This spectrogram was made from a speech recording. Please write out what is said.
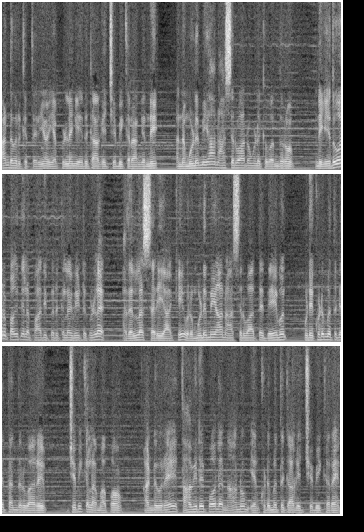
ஆண்டவருக்கு தெரியும் என் பிள்ளைங்க எதுக்காக ஜெபிக்கிறாங்கன்னு. அந்த முழுமையான ஆசிர்வாதம் உங்களுக்கு வந்துடும் இன்னைக்கு ஏதோ ஒரு பகுதியில் பாதிப்பு இருக்குல்ல வீட்டுக்குள்ள அதெல்லாம் சரியாக்கி ஒரு முழுமையான ஆசிர்வாதத்தை தேவன் உடைய குடும்பத்துக்கு தந்துருவாரு. ஜெபிக்கலாமா அப்போ? ஒரே தாவிதை போல நானும் என் குடும்பத்துக்காக ஜெபிக்கிறேன்.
